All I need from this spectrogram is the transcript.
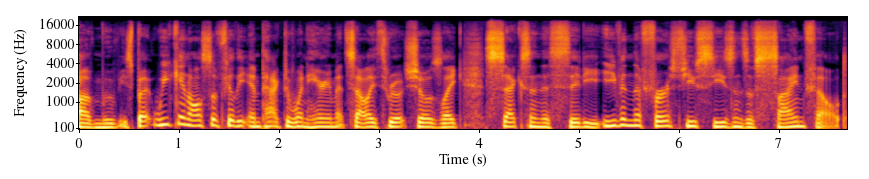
of movies. But we can also feel the impact of When Harry Met Sally throughout shows like Sex and the City, even the first few seasons of Seinfeld.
